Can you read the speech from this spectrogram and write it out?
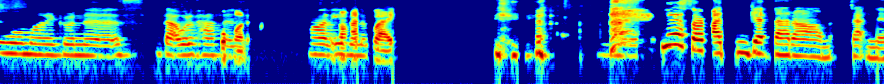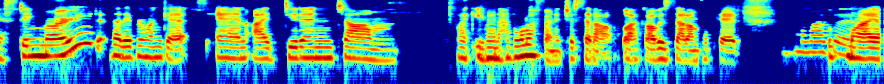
Oh my goodness. That would have happened. Can't even wait yeah so i didn't get that um that nesting mode that everyone gets. And i didn't um like even have all our furniture set up. Like i was that unprepared. My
